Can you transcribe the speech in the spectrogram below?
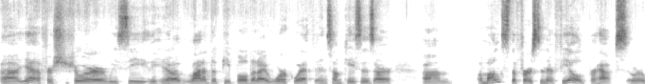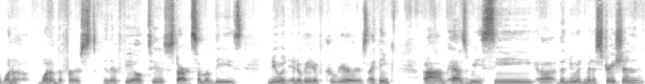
Uh, yeah, for sure. We see, you know, a lot of the people that I work with in some cases are um, amongst the first in their field, perhaps, or one of, one of the first in their field to start some of these new and innovative careers. I think um, as we see uh, the new administration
